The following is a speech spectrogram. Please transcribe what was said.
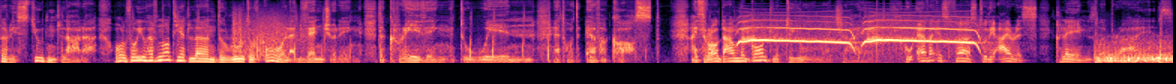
Exemplary student, Lara, although you have not yet learned the root of all adventuring, the craving to win, at whatever cost. I throw down the gauntlet to you, my child. Whoever is first to the iris claims the prize.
